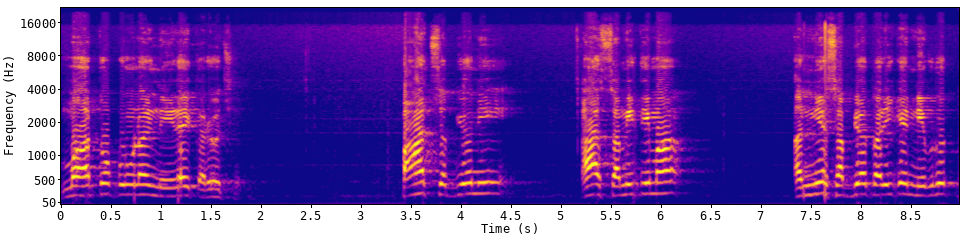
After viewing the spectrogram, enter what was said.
મહત્વપૂર્ણ નિર્ણય કર્યો છે. પાંચ સભ્યોની આ સમિતિમાં અન્ય સભ્યો તરીકે નિવૃત્ત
